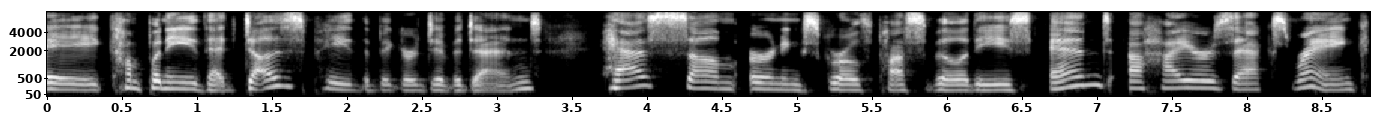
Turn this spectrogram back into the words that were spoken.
a company that does pay the bigger dividend has some earnings growth possibilities and a higher Zacks rank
